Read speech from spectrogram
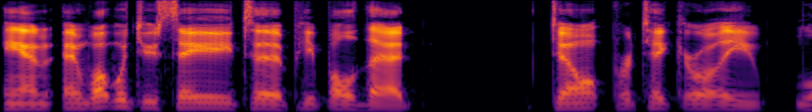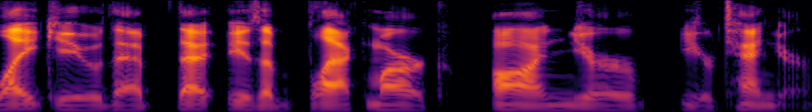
And, and what would you say to people that don't particularly like you that that is a black mark on your your tenure?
